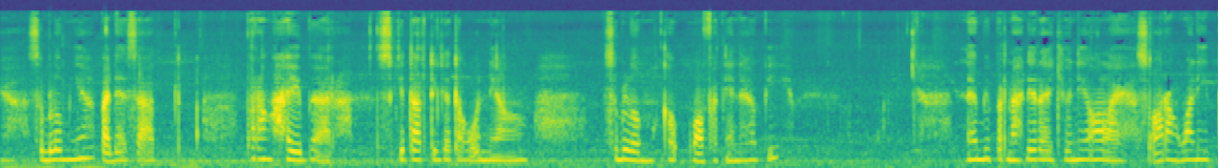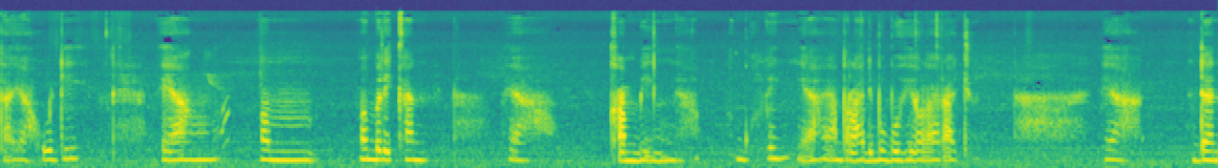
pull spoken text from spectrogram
Ya sebelumnya pada saat perang Haibar sekitar tiga tahun yang sebelum ke wafatnya Nabi Nabi pernah diracuni oleh seorang wanita Yahudi yang mem memberikan ya kambing guling ya yang telah dibubuhi oleh racun. Ya dan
